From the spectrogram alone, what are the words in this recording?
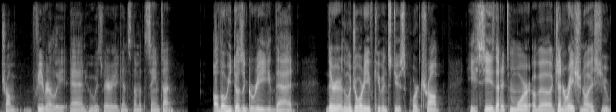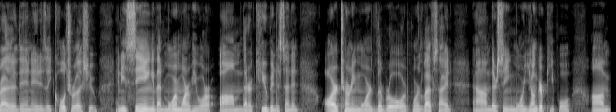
Trump fervently and who is very against them at the same time. Although he does agree that there the majority of Cubans do support Trump, he sees that it's more of a generational issue rather than it is a cultural issue, and he's seeing that more and more people are, um, that are Cuban descendant are turning more liberal or more left side. Um, they're seeing more younger people um,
